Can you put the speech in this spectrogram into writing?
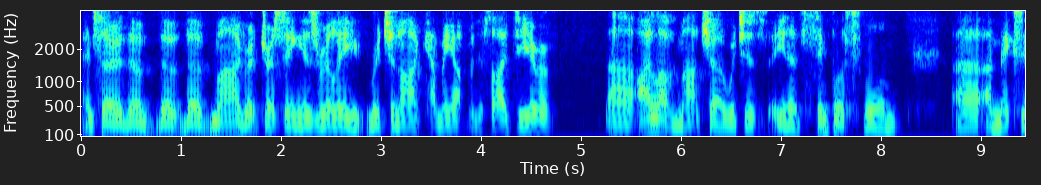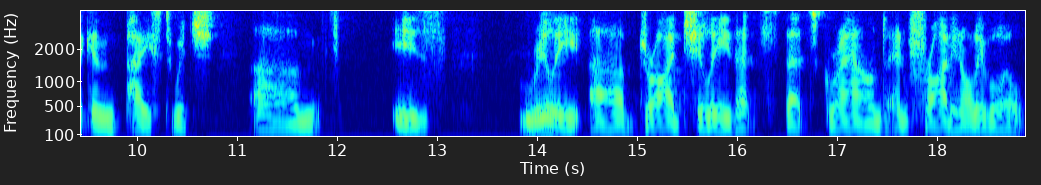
and so the, the, the Margaret dressing is really Rich and I coming up with this idea of uh, I love macha, which is in its simplest form uh, a Mexican paste, which um, is really uh, dried chili that's that's ground and fried in olive oil.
